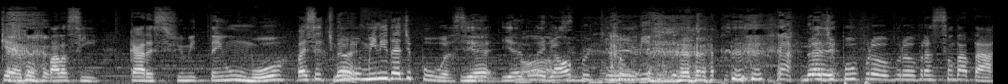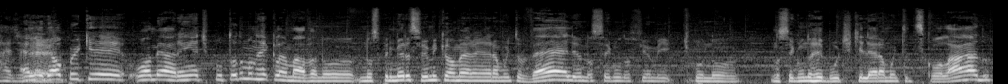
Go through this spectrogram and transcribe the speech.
quebra, fala assim. Cara, esse filme tem um humor. Vai ser tipo Não, um mini Deadpool, assim. E é, e é Nossa. legal porque. É- Deadpool pro, pro, pra sessão da tarde. É legal porque o Homem-Aranha, tipo, todo mundo reclamava no- nos primeiros filmes que o Homem-Aranha era muito velho, no segundo filme, tipo, no, no segundo reboot que ele era muito descolado,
